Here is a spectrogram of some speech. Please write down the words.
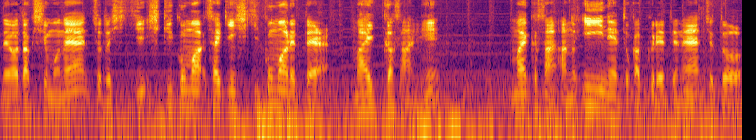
で、私もね、ちょっと引き、引き込ま、最近引き込まれて、マイカさんに、マイカさん、あの、いいねとかくれてね、ちょっと、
